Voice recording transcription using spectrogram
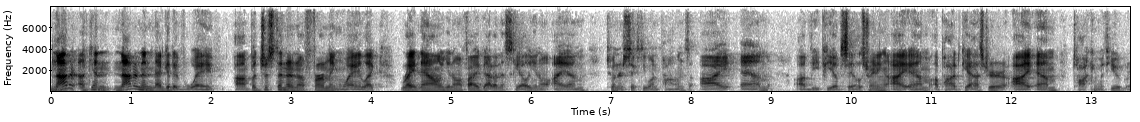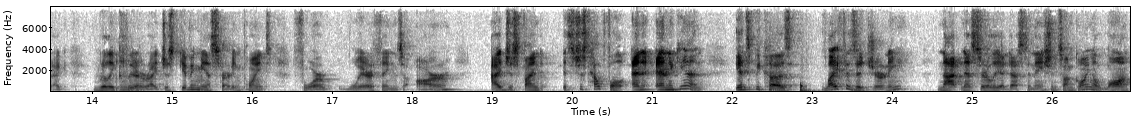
Mm. Not again, not in a negative way, uh, but just in an affirming way. Like right now, you know, if I got on the scale, you know, I am 261 pounds. I am a VP of sales training. I am a podcaster. I am talking with you, Greg really mm. clear, mm right? Just giving me a starting point for where things are. I just find it's just helpful. And and again, it's because life is a journey, not necessarily a destination. So I'm going along,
